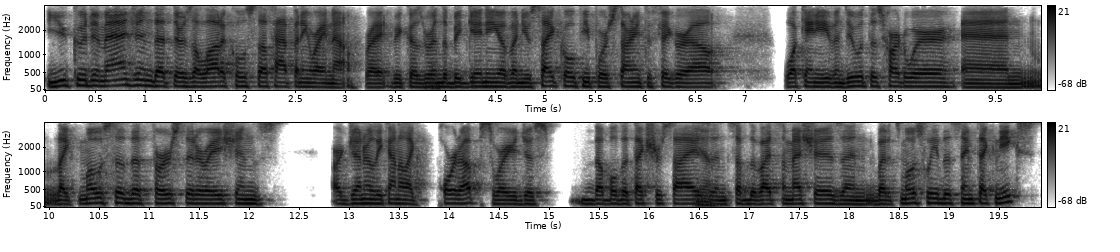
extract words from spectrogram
you could imagine that there's a lot of cool stuff happening right now, right? Because we're in the beginning of a new cycle. People are starting to figure out what can you even do with this hardware. And like most of the first iterations are generally kind of like port ups where you just double the texture size yeah. and subdivide some meshes and but it's mostly the same techniques.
